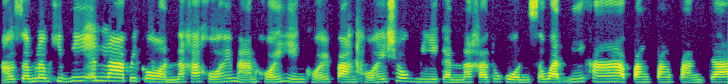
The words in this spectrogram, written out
เอาสำหรับคลิปนี้แอนลาไปก่อนนะคะ ขอให้หมานขอให้เฮงขอให้ปังขอให้โชคดีกันนะคะ ทุกคนสวัสดีค่ะ ปังปังปังจ้า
